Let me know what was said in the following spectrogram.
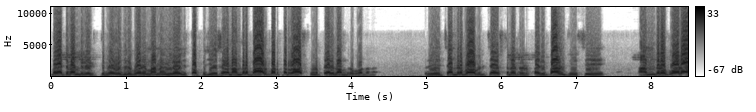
మరి అటువంటి వ్యక్తిని వదులుకొని మనం ఈ రోజు తప్పు చేసామని అందరూ బాధపడతారు రాష్ట్రంలో ప్రజలందరూ కూడా చంద్రబాబు చేస్తున్నటువంటి పరిపాలన చూసి అందరూ కూడా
